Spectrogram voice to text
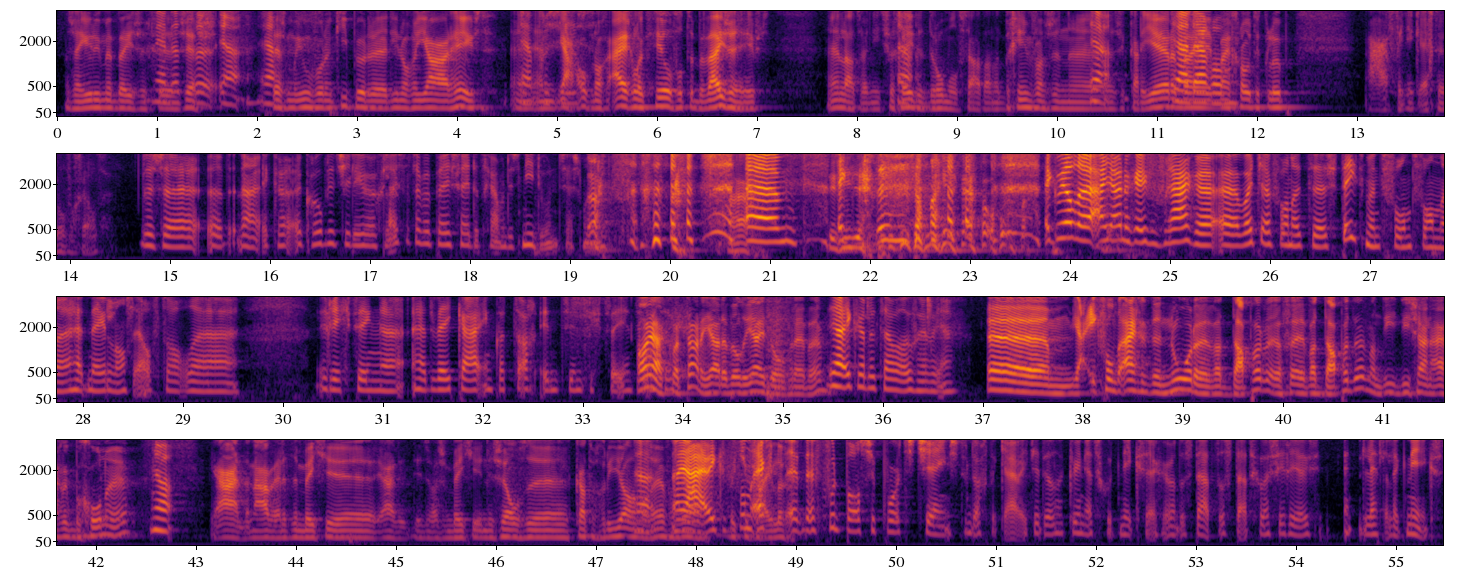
zijn jullie mee bezig? Ja, dat, 6, ja, ja. 6 miljoen voor een keeper die nog een jaar heeft. En Ja, en precies. ja, ook nog eigenlijk heel veel te bewijzen heeft. En laten we het niet vergeten. Drommel staat aan het begin van zijn, zijn carrière bij, bij een grote club. Ja, vind ik echt heel veel geld. Dus eh, eh, nou, ik, eh, ik hoop dat jullie geluisterd hebben PSV. Dat gaan we dus niet doen, 6 miljoen. Ja, Ehm, het, is ik- niet, het is niet aan mij. ik wil aan jou nog even vragen wat jij van het statement vond van het Nederlands elftal richting het WK in Qatar in 2022. oh ja, Qatar, ja, daar wilde jij het over hebben. Ja, ik wil het daar wel over hebben, ja. Ehm, ja, ik vond eigenlijk de Noren wat dapper, of wat dapperder, want die, die zijn eigenlijk begonnen. Hè? Ja, Ja, daarna werd het een beetje, eh, ja, dit, dit was een beetje in dezelfde categorie allemaal. ja. Hè? Van, nou ja, ik vond echt veilig. eh, de football supports change. Toen dacht ik, ja, weet je, dan kun je net zo goed niks zeggen. Want er staat, er staat gewoon serieus letterlijk niks.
